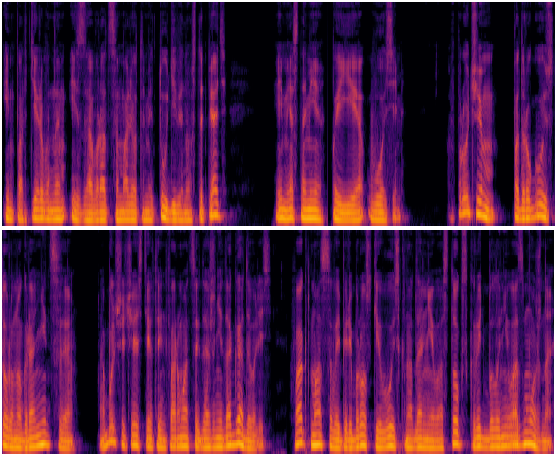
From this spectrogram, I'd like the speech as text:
импортированным из-за врат самолетами Ту-95 и местными ПЕ-8. Впрочем, по другую сторону границы о большей части этой информации даже не догадывались. Факт массовой переброски войск на Дальний Восток скрыть было невозможно.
